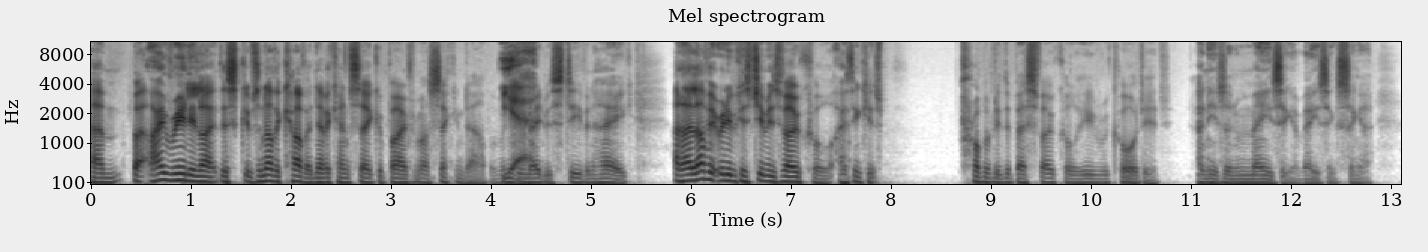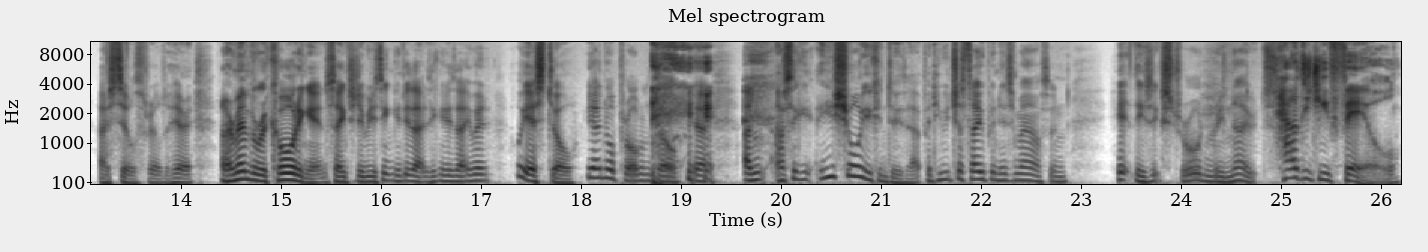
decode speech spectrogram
Um, but I really like this. Gives another cover, "Never Can Say Goodbye" from our second album, which Yeah. we made with Stephen Hague, and I love it really because Jimmy's vocal. I think it's probably the best vocal he recorded, and he's an amazing, amazing singer. I was still thrilled to hear it. And I remember recording it and saying to Jimmy, "Do you think you can do that? Do you think you can do that?" He went, "Oh yes, Joel. Yeah, no problem, Joel. Yeah." and I was thinking, "Are you sure you can do that?" But he would just open his mouth and hit these extraordinary notes. How did you feel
